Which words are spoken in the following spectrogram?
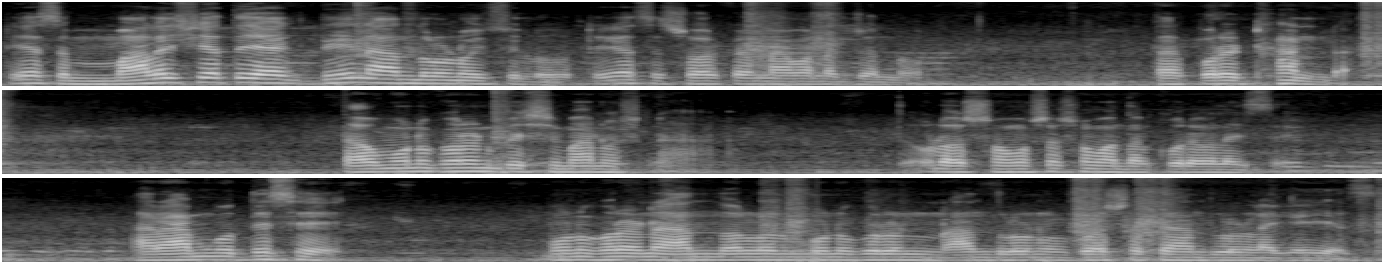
ঠিক আছে? মালয়েশিয়াতে একদিন আন্দোলন হয়েছিল, ঠিক আছে? সরকার নামানোর জন্য। তারপরে ঠান্ডা। তাও মনে করেন বেশি মানুষ না। ওরা সমস্যার সমাধান করে ফেলাইছে। আর আমগো দেশে মনে করেন আন্দোলন, মনে করেন আন্দোলন সাথে আন্দোলন লাগিয়ে আছে।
